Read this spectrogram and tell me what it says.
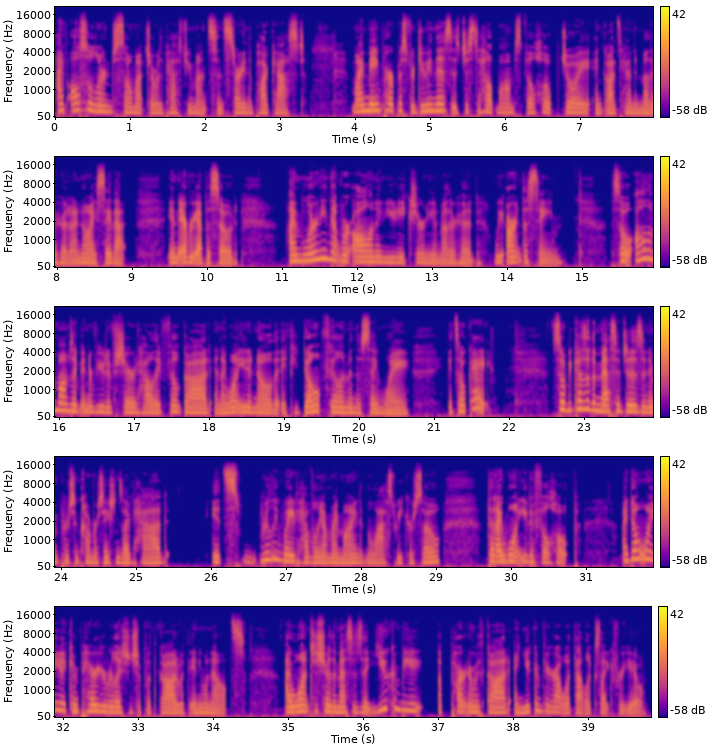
I've also learned so much over the past few months since starting the podcast. My main purpose for doing this is just to help moms feel hope, joy, and God's hand in motherhood. I know I say that in every episode. I'm learning that we're all on a unique journey in motherhood. We aren't the same. So, all the moms I've interviewed have shared how they feel God, and I want you to know that if you don't feel Him in the same way, it's okay. So, because of the messages and in person conversations I've had, it's really weighed heavily on my mind in the last week or so that I want you to feel hope. I don't want you to compare your relationship with God with anyone else. I want to share the message that you can be a partner with God and you can figure out what that looks like for you.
